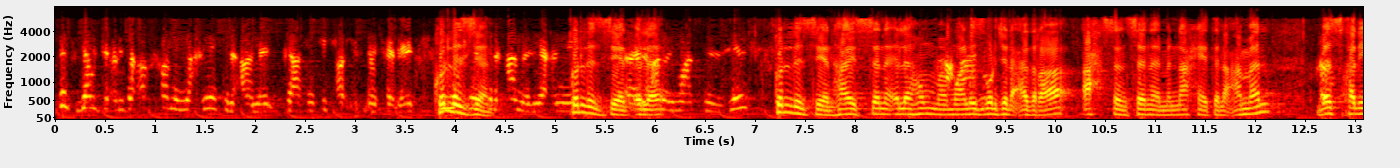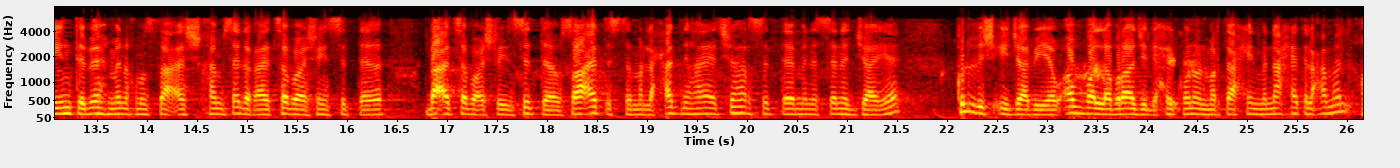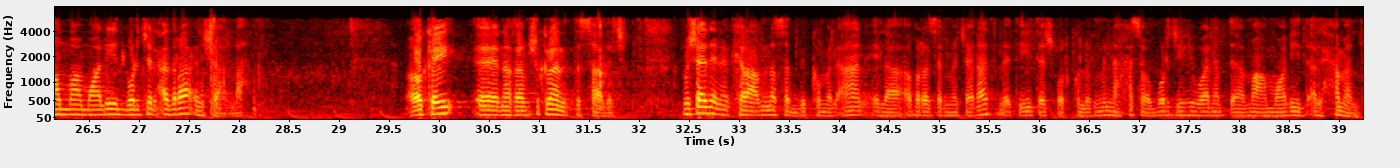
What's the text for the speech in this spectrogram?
بس زوجي اريد اعرفه من ناحية العمل 3 9 6 7 كل الزين. العمل يعني كل الزين آه، إلى العمل كل الزين هاي السنة لهم مواليد برج العذراء. أحسن سنة من ناحية العمل. بس خلي ينتبه من 15 5 لغاية 27 6 بعد 27 6 وصاعد تستمر لحد نهاية شهر 6 من السنة الجاية. كلش إيجابية. وأفضل الأبراج اللي حيكونون مرتاحين من ناحية العمل هم مواليد برج العذراء إن شاء الله. أوكي. آه نغم. شكرا لاتصالك. مشاهدينا الكرام نصل بكم الآن إلى أبرز المجالات التي تشغل كل منا حسب برجه ونبدأ مع مواليد الحمل.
